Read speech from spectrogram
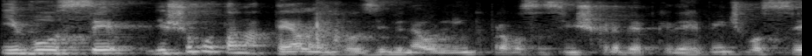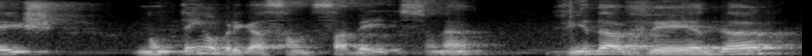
E você. Deixa eu botar na tela, inclusive, né, o link para você se inscrever, porque de repente vocês não têm obrigação de saber isso, né? Vida Veda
